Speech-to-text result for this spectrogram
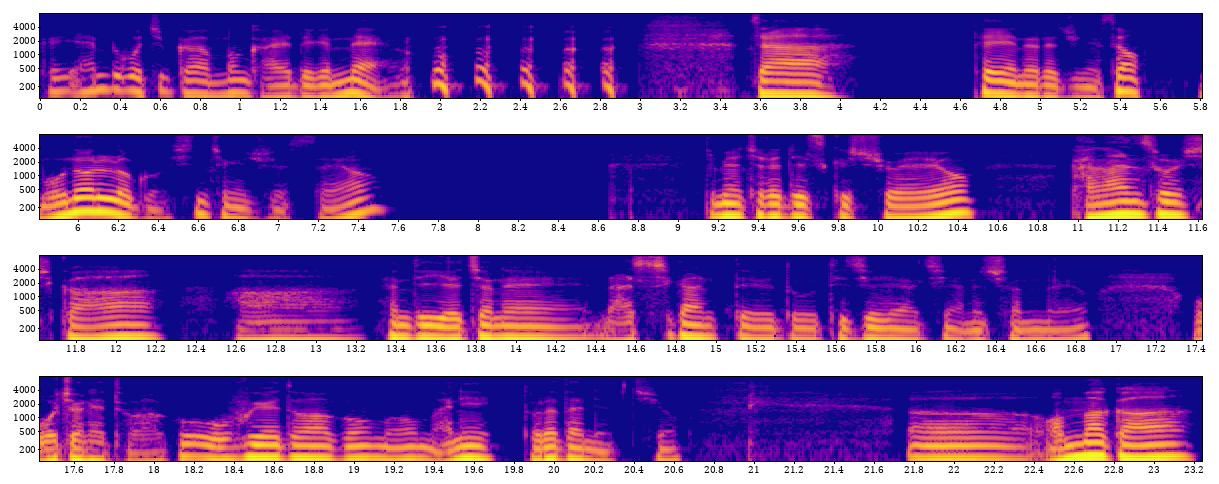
그 햄버거 집 한번 가야 되겠네. 자, 테이의 노래 중에서 모놀로그 신청해 주셨어요. 김현철의 디스크쇼예요. 강한솔 씨가 아, 현디 예전에 낮 시간대에도 DJ 하지 않으셨나요? 오전에도 하고, 오후에도 하고, 뭐, 많이 돌아다녔죠. 어, 엄마가,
